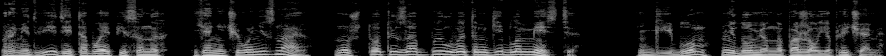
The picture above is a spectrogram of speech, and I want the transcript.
Про медведей тобой описанных я ничего не знаю. Ну что ты забыл в этом гиблом месте?» «Гиблом?» — недоуменно пожал я плечами.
